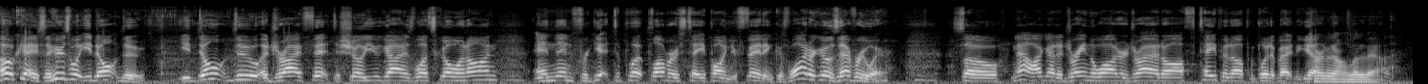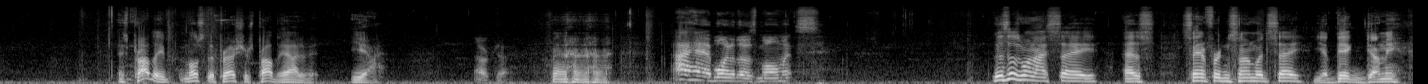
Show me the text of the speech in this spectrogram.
Okay, so here's what you don't do. You don't do a dry fit to show you guys what's going on and then forget to put plumber's tape on your fitting because water goes everywhere. So now I got to drain the water, dry it off, tape it up, and put it back together. turn it on, let it out. It's probably, most of the pressure is probably out of it. Yeah. Okay. I had one of those moments. This is when I say, as Sanford and Son would say, you big dummy.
